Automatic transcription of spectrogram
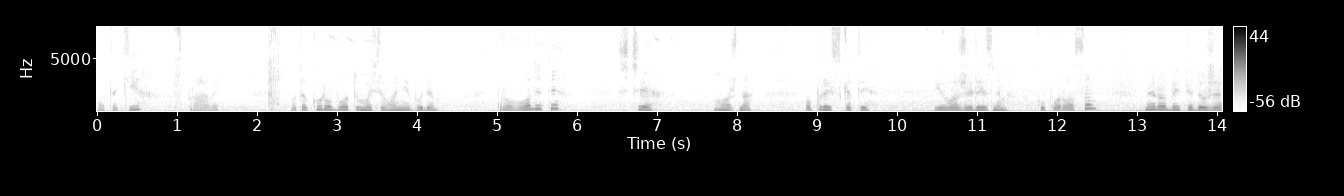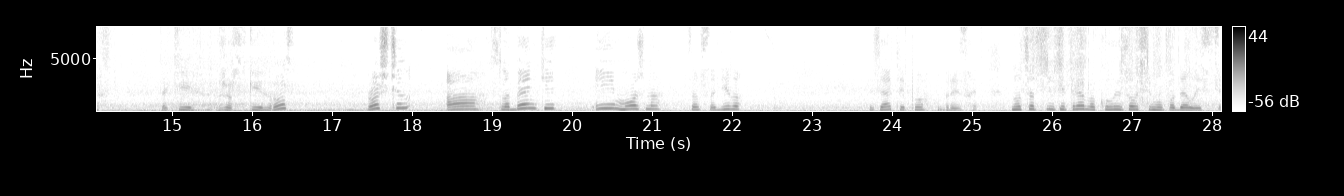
отакі справи. Отаку роботу ми сьогодні будемо проводити. Ще можна оприскати його желізним купоросом, не робити дуже такий жорсткий розчин, а слабенький і можна це все діло взяти і побризгати. Ну це тільки треба, коли зовсім упаде листя.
